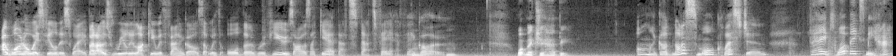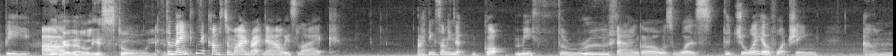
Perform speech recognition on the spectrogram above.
i won't always feel this way but i was really lucky with fangirls that with all the reviews i was like yeah that's that's fair. Fair go. What makes you happy? oh my god not a small question. Babes what makes me happy? You um, can go down a list or you can. the main thing that comes to mind right now is like I think something that got me through fangirls was the joy of watching um,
